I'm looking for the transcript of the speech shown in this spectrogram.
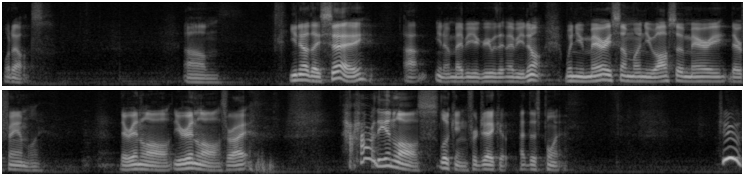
What else? Um, you know, they say, uh, you know, maybe you agree with it, maybe you don't. When you marry someone, you also marry their family, their in law, your in laws, right? How are the in laws looking for Jacob at this point? Phew,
